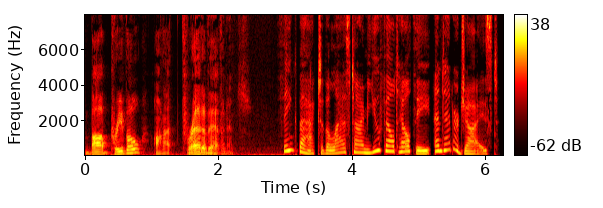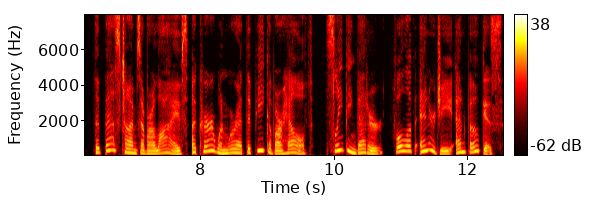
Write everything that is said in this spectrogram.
Bob Prevot on a thread of evidence. Think back to the last time you felt healthy and energized. The best times of our lives occur when we're at the peak of our health, sleeping better, full of energy and focus.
